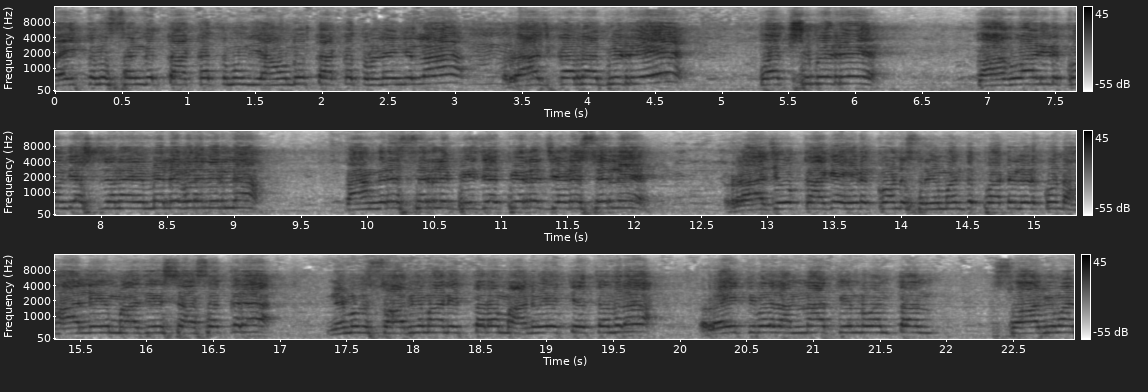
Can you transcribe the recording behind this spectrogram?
ರೈತನ ಸಂಘ ತಾಕತ್ ಮುಂದೆ ಯಾವ್ದು ತಾಕತ್ ನಡೆಯಂಗಿಲ್ಲ. ರಾಜಕಾರಣ ಬಿಡ್ರಿ, ಪಕ್ಷ ಬಿಡ್ರಿ. ಕಾಗವಾಡ ಹಿಡ್ಕೊಂಡ್ ಎಷ್ಟು ಜನ ಎಂ ಎಲ್ ಎಗಳಿರಲಿಲ್ಲ ಕಾಂಗ್ರೆಸ್ ಇರ್ಲಿ, ಬಿಜೆಪಿ ಇರ್ಲಿ ಎಸ್ ಇರಲಿ. ರಾಜೀವ್ ಕಾಗೆ ಹಿಡ್ಕೊಂಡು ಶ್ರೀಮಂತ ಪಾಟೀಲ್ ಹಿಡ್ಕೊಂಡು ಹಾಲಿ ಮಾಜಿ ಶಾಸಕರ ನಿಮಗೆ ಸ್ವಾಭಿಮಾನ ಇತ್ತರ ಮಾನವೀಯತೆ ಇತ್ತಂದ್ರ ರೈತ ಬೆಳೆದ ಅನ್ನ ತಿನ್ನುವಂತ ಸ್ವಾಭಿಮಾನ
